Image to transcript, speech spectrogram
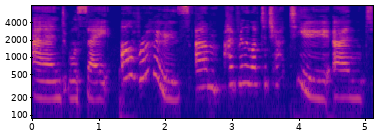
and will say, "Oh, Rose, um, I'd really love to chat to you," and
